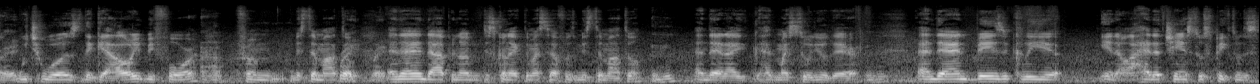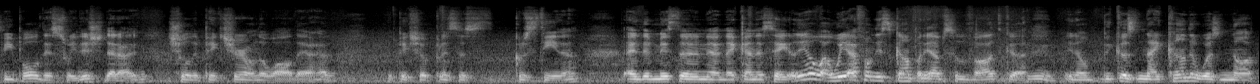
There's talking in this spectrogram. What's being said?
right. which was the gallery before uh-huh. from Mr. Mato, right, right. and I ended up, you know, disconnecting myself with Mr. Mato, mm-hmm. and then I had my studio there, mm-hmm. and then basically you know, I had a chance to speak to these people, the Swedish, that I mm-hmm. show the picture on the wall there. I have the picture of Princess Christina. And then Mr. Nikanda say, you know, we are from this company, Absolut Vodka, mm-hmm. you know, because Nikanda was not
